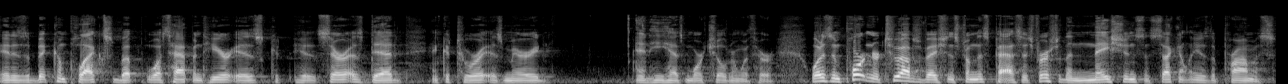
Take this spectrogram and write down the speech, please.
It is a bit complex, but what's happened here is Sarah is dead and Keturah is married and he has more children with her. What is important are two observations from this passage. First are the nations, and secondly is the promise.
